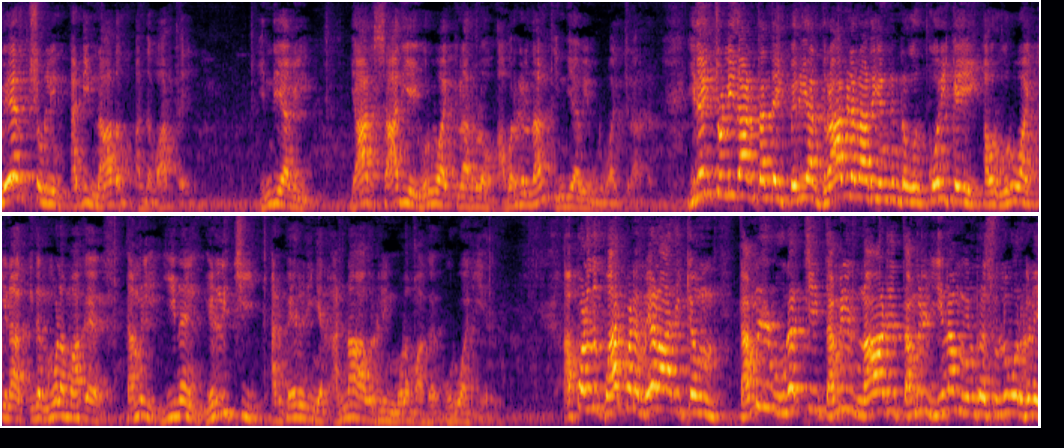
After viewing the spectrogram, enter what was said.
வேர் சொல்லின் அடிநாதம் அந்த வார்த்தை. இந்தியாவில் யார் சாதியை உருவாக்கினார்களோ அவர்கள்தான் இந்தியாவை உருவாக்கினார்கள். இதை சொல்லிதான் தந்தை பெரியார் திராவிட நாடு என்கின்ற ஒரு கோரிக்கையை அவர் உருவாக்கினார். இதன் மூலமாக தமிழ் இன எழுச்சி பேரறிஞர் அண்ணா அவர்களின் மூலமாக உருவாகியது. அப்பொழுது பார்ப்பன மேலாதிக்கம் தமிழ் உணர்ச்சி தமிழ் நாடு தமிழ் இனம் என்று சொல்லுவோர்களை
